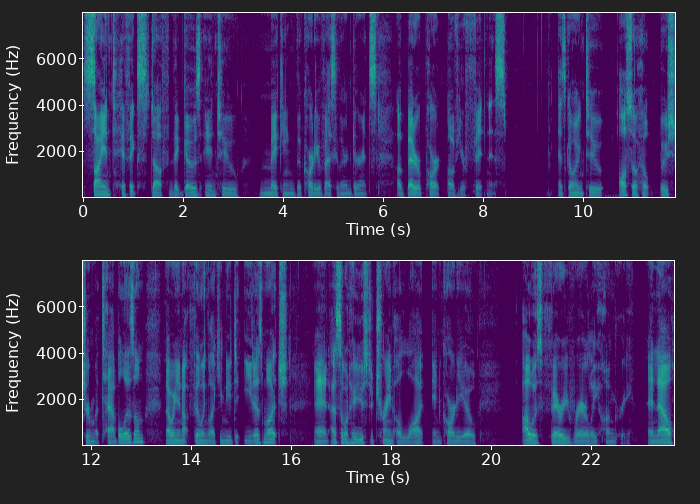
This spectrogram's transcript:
scientific stuff that goes into making the cardiovascular endurance a better part of your fitness. It's going to also help boost your metabolism. That way, you're not feeling like you need to eat as much. And as someone who used to train a lot in cardio, I was very rarely hungry. And now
